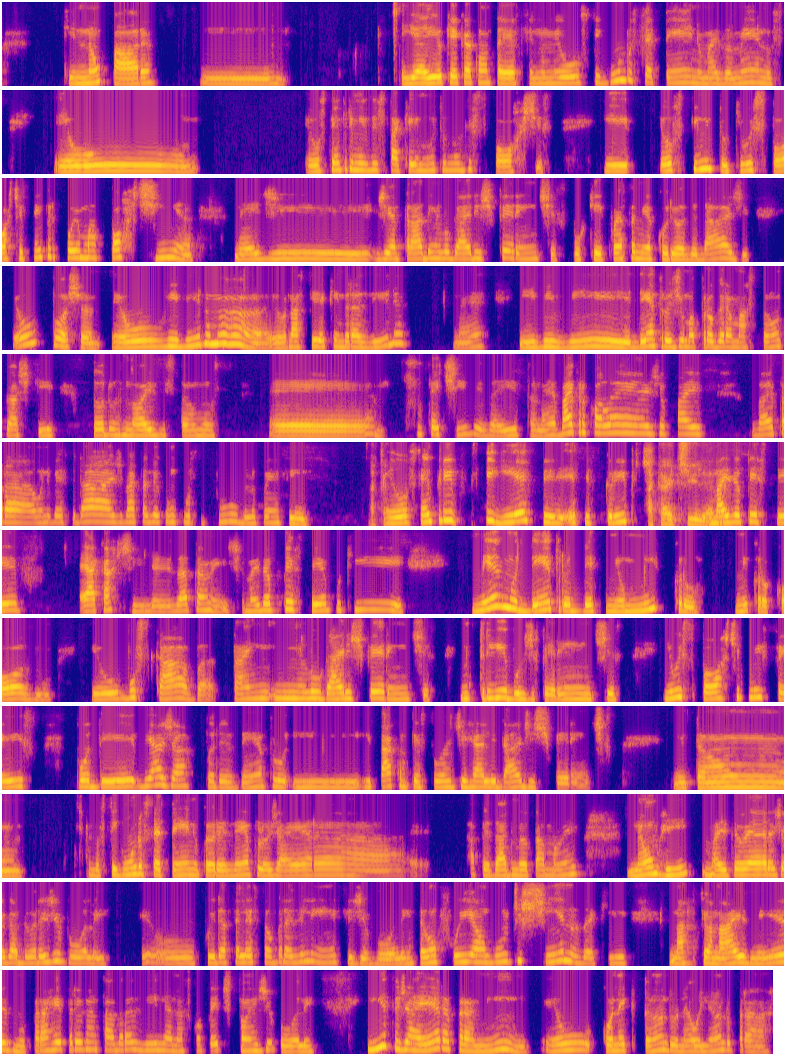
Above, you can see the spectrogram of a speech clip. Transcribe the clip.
que não para e, e aí o que que acontece? No meu segundo setênio, mais ou menos, eu eu sempre me destaquei muito nos esportes e eu sinto que o esporte sempre foi uma portinha né, de, de entrada em lugares diferentes, porque com essa minha curiosidade, eu, poxa, eu vivi numa, eu nasci aqui em Brasília, né, e vivi dentro de uma programação que eu acho que todos nós estamos é, suscetíveis a isso, né? Vai para o colégio, vai, vai para a universidade, vai fazer concurso público, enfim. Eu sempre segui esse, esse script. A cartilha, Mas né? eu percebo... É a cartilha, exatamente. Mas eu percebo que, mesmo dentro desse meu micro, microcosmo, eu buscava estar em, em lugares diferentes, em tribos diferentes, e o esporte me fez poder viajar, por exemplo, e estar tá com pessoas de realidades diferentes. Então, no segundo setênio, por exemplo, eu já era, apesar do meu tamanho, não ri, mas eu era jogadora de vôlei. Eu fui da seleção brasiliense de vôlei, então fui a alguns destinos aqui nacionais mesmo para representar Brasília nas competições de vôlei. E isso já era para mim, eu conectando, né, olhando para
